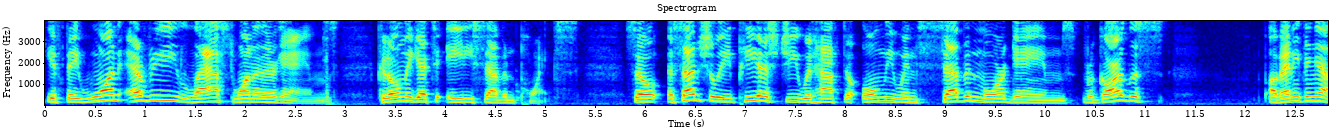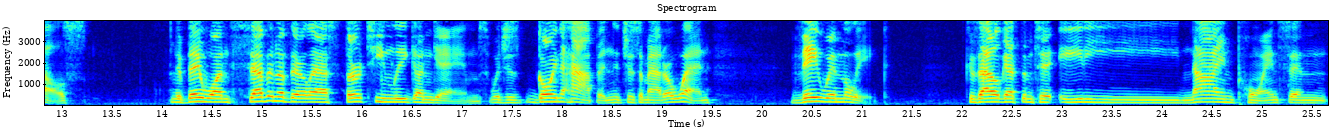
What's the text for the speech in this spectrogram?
if they won every last one of their games, could only get to 87 points. So essentially, PSG would have to only win seven more games, regardless of anything else. If they won seven of their last 13 League One games, which is going to happen, it's just a matter of when, they win the league because that'll get them to 89 points, and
